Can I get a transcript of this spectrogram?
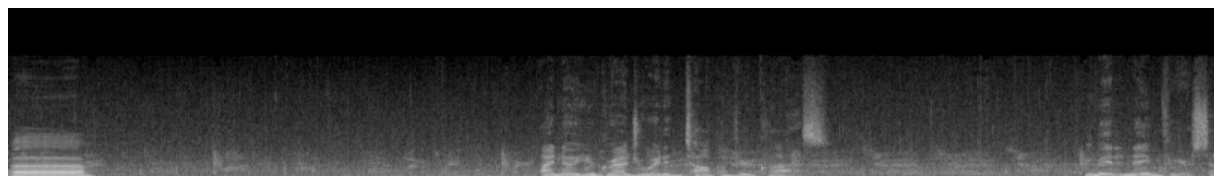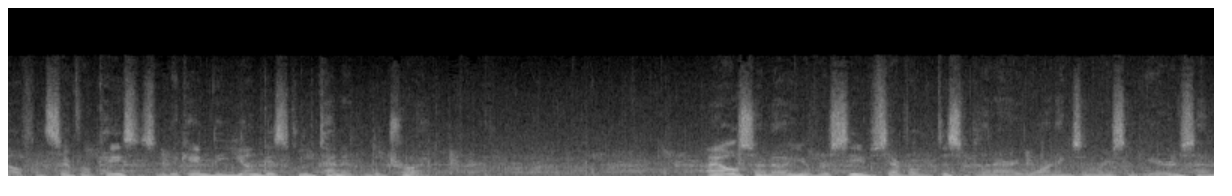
Uh, I know you graduated top of your class. You made a name for yourself in several cases and became the youngest lieutenant in Detroit. I also know you've received several disciplinary warnings in recent years, and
